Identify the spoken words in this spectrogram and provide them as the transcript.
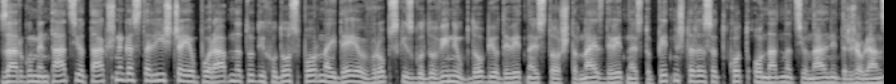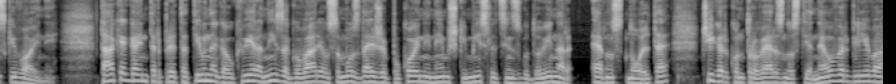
Za argumentacijo takšnega stališča je uporabna tudi hudo sporna ideja v evropski zgodovini v obdobju 1914-1945 kot o nadnacionalni državljanski vojni. Takega interpretativnega okvira ni zagovarjal samo zdaj že pokojni nemški mislec in zgodovinar Ernst Nolte, čigar kontroverznost je neuvrgljiva,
